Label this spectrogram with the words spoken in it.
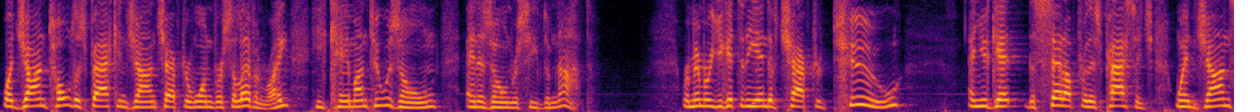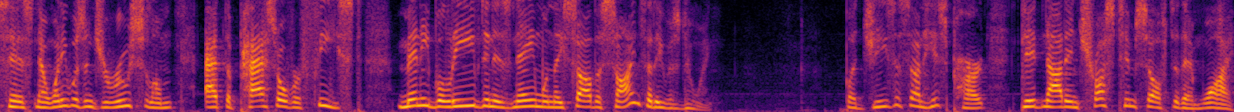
what John told us back in John chapter 1 verse 11, right? He came unto his own and his own received him not. Remember you get to the end of chapter 2 and you get the setup for this passage when John says, Now, when he was in Jerusalem at the Passover feast, many believed in his name when they saw the signs that he was doing. But Jesus, on his part, did not entrust himself to them. Why?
